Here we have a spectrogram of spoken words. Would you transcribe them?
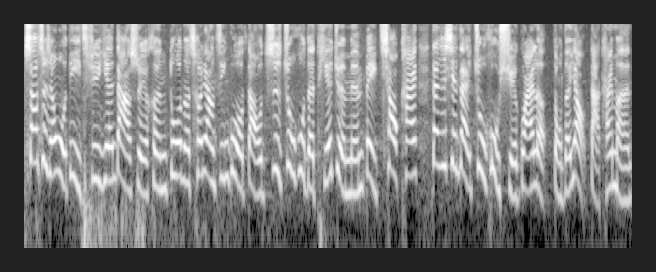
上次仁武地区淹大水，很多呢车辆经过，导致住户的铁卷门被撬开。但是现在住户学乖了，懂得要打开门。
